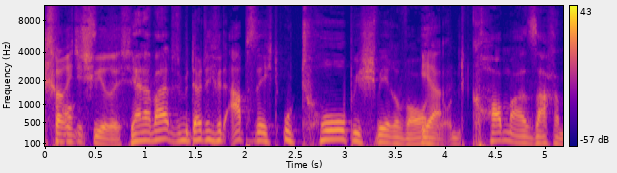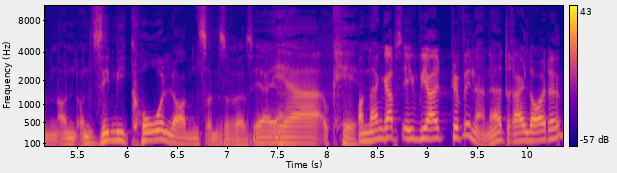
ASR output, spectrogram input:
Es war richtig schwierig. Ja, da war natürlich mit Absicht utopisch schwere Worte Ja. und Kommasachen und, und Semikolons und sowas. Ja, ja. Ja, okay. Und dann gab's irgendwie halt Gewinner, ne? Drei Leute,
